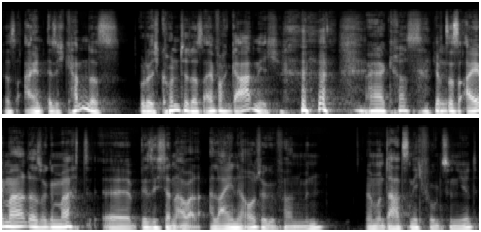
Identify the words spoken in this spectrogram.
das ein, also ich kann das, oder ich konnte das einfach gar nicht. ah, ja, krass. Ich habe das einmal oder so gemacht, äh, bis ich dann aber alleine Auto gefahren bin. Ähm, und da hat es nicht funktioniert.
